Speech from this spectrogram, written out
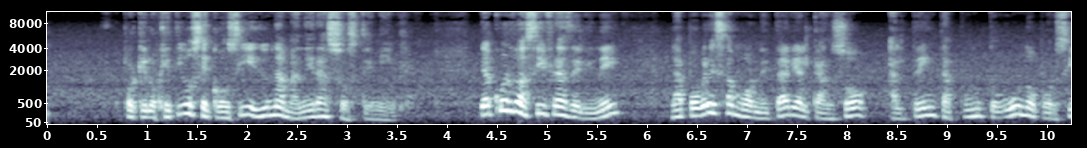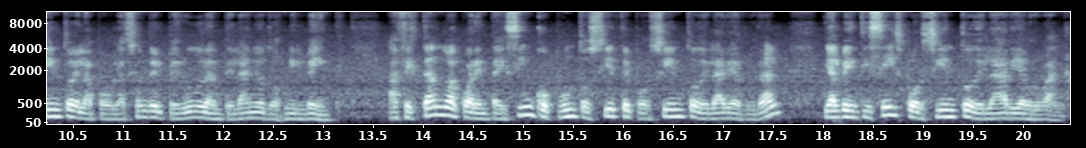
porque el objetivo se consigue de una manera sostenible. De acuerdo a cifras del INEI, la pobreza monetaria alcanzó al 30.1% de la población del Perú durante el año 2020, afectando a 45.7% del área rural y al 26% del área urbana.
